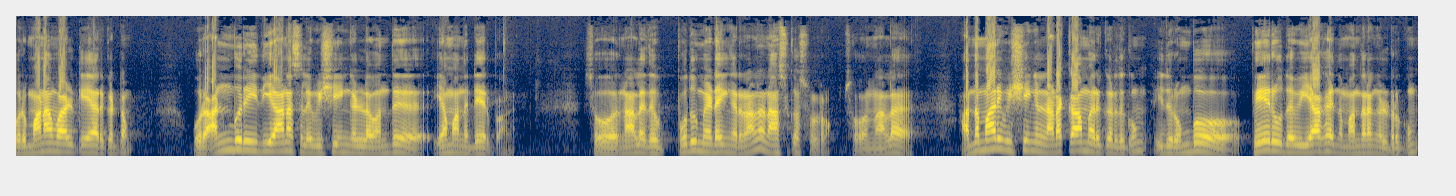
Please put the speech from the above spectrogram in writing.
ஒரு மன வாழ்க்கையாக இருக்கட்டும் ஒரு அன்பு ரீதியான சில விஷயங்களில் வந்து ஏமாந்துகிட்டே இருப்பாங்க. ஸோ அதனால் இது பொது மேடைங்கிறதுனால நாசுக்காக சொல்கிறோம் ஸோ அதனால் அந்த மாதிரி விஷயங்கள் நடக்காமல் இருக்கிறதுக்கும் இது ரொம்ப பேருதவியாக இந்த மந்திரங்கள் இருக்கும்.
